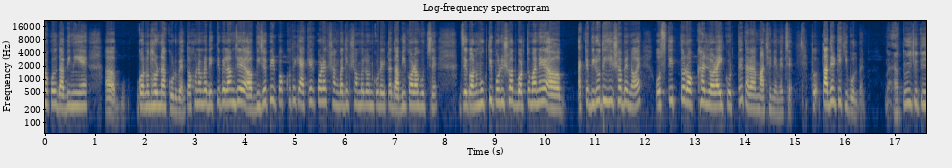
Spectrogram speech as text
সকল দাবি নিয়ে গণধর্ণা করবেন তখন আমরা দেখতে পেলাম যে বিজেপির পক্ষ থেকে একের পর এক সাংবাদিক সম্মেলন করে এটা দাবি করা হচ্ছে যে গণমুক্তি পরিষদ বর্তমানে একটা বিরোধী হিসাবে নয় অস্তিত্ব রক্ষার লড়াই করতে তারা মাঠে নেমেছে। তো তাদেরকে কি বলবেন? এতই যদি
